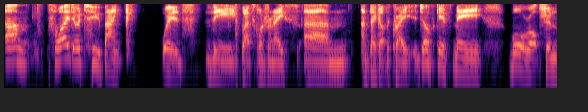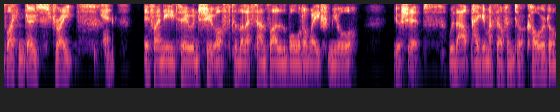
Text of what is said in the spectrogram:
Um, so I do a two bank with the Black Squadron Ace um, and pick up the crate. It just gives me more options. I can go straight Yeah. if I need to and shoot off to the left hand side of the board away from your your ships without pegging myself into a corridor.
